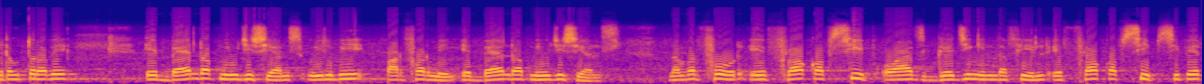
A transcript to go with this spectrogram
এটা উত্তর হবে a band of musicians will be performing a band of musicians number four a flock of sheep was grazing in the field a flock of sheep শিপের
